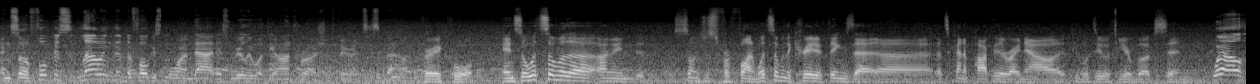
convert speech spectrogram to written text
and so focus allowing them to focus more on that is really what the entourage experience is about. Very cool. And so, what's some of the? I mean, some just for fun. What's some of the creative things that uh, that's kind of popular right now that people do with yearbooks and? Well,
